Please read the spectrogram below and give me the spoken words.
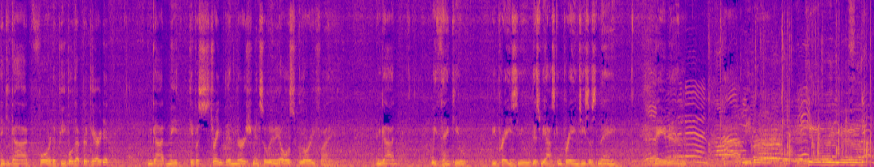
Thank you, God, for the people that prepared it. And God, may give us strength and nourishment so we may also glorify. And God, we thank you. We praise you. This we ask and pray in Jesus' name. Amen. Happy birthday to you.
